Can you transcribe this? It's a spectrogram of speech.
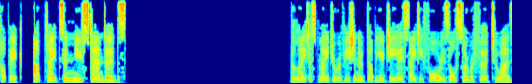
Topic: Updates and new standards. The latest major revision of WGS-84 is also referred to as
